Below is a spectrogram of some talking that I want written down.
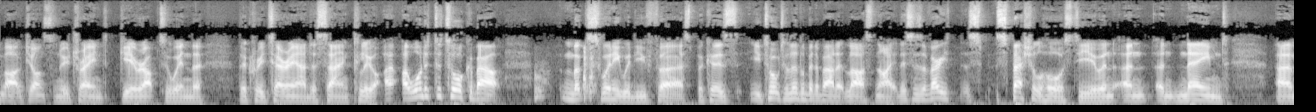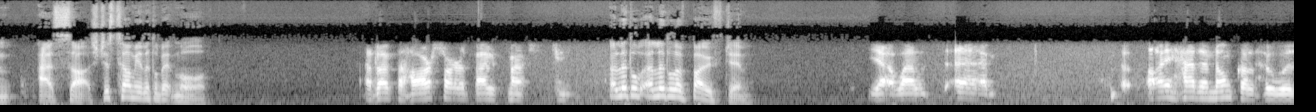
Mark Johnston, who trained Gear Up to win the, the Critérium de Saint Cloud. I, I wanted to talk about Mac Swiney with you first because you talked a little bit about it last night. This is a very special horse to you and, and, and named um, as such. Just tell me a little bit more. About the horse or about MacSwiney? A little, a little of both, Jim. Yeah, well, um, I had an uncle who was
